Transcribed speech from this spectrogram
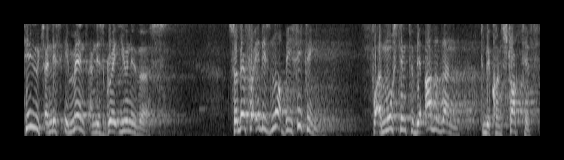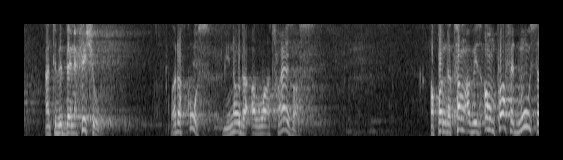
huge and this immense and this great universe. So, therefore, it is not befitting for a Muslim to be other than to be constructive and to be beneficial. But of course, you know that Allah tries us upon the tongue of his own prophet Musa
